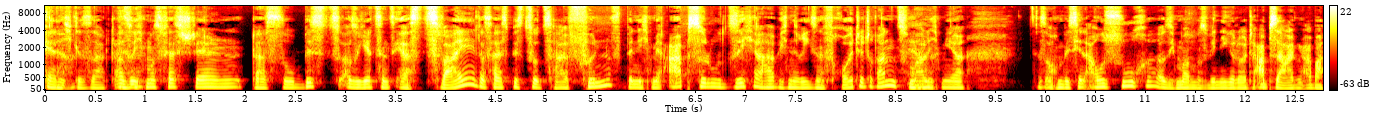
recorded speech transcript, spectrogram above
Ehrlich ja. gesagt. Also ich muss feststellen, dass so bis, zu, also jetzt sind es erst zwei, das heißt bis zur Zahl fünf bin ich mir absolut sicher, habe ich eine riesen Freude dran, zumal ja. ich mir das auch ein bisschen aussuche. Also ich muss wenige Leute absagen, aber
